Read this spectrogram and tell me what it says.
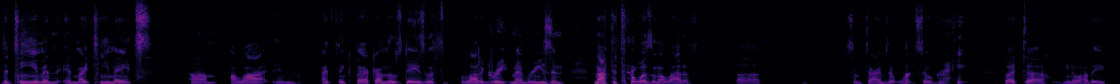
the team and and my teammates um, a lot. And i think back on those days with a lot of great memories and not that there wasn't a lot of uh, sometimes it weren't so great but uh, you know how they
